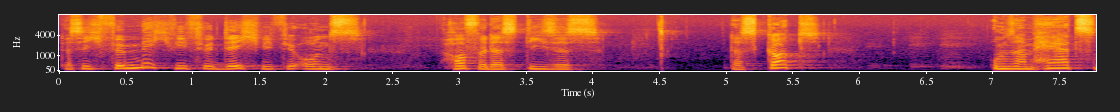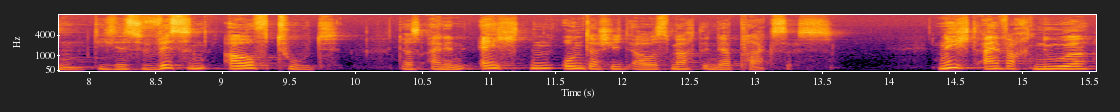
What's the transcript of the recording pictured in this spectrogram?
dass ich für mich wie für dich, wie für uns hoffe, dass dieses, dass Gott unserem Herzen dieses Wissen auftut, das einen echten Unterschied ausmacht in der Praxis. Nicht einfach nur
